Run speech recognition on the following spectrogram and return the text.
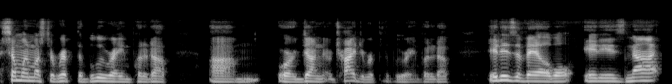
Someone must have ripped the Blu-ray and put it up, um, or done or tried to rip the Blu-ray and put it up. It is available. It is not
